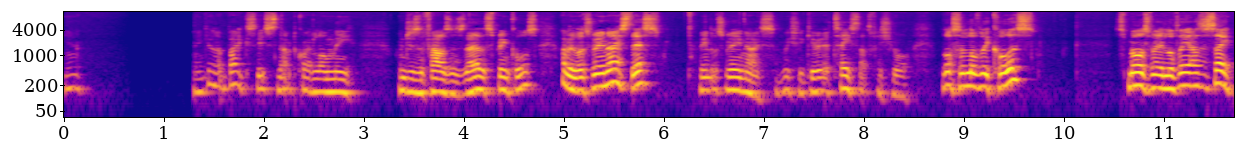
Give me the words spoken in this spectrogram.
Yeah. There you go, not bad because it snapped quite along the hundreds of thousands there, the sprinkles. I mean, it looks very nice, this. I think it looks really nice. We should give it a taste, that's for sure. Lots of lovely colours. Smells very lovely, as I say.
